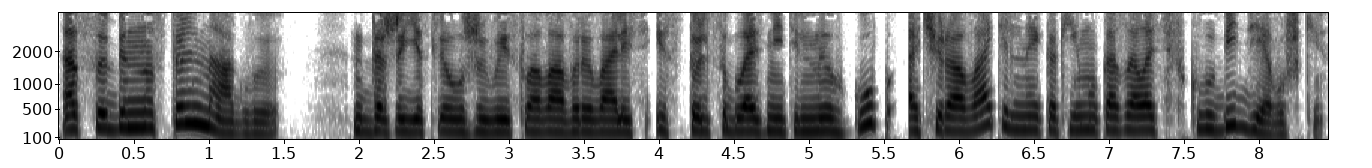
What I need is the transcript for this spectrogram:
Особенно столь наглую. Даже если лживые слова вырывались из столь соблазнительных губ, очаровательной, как ему казалось, в клубе девушки.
